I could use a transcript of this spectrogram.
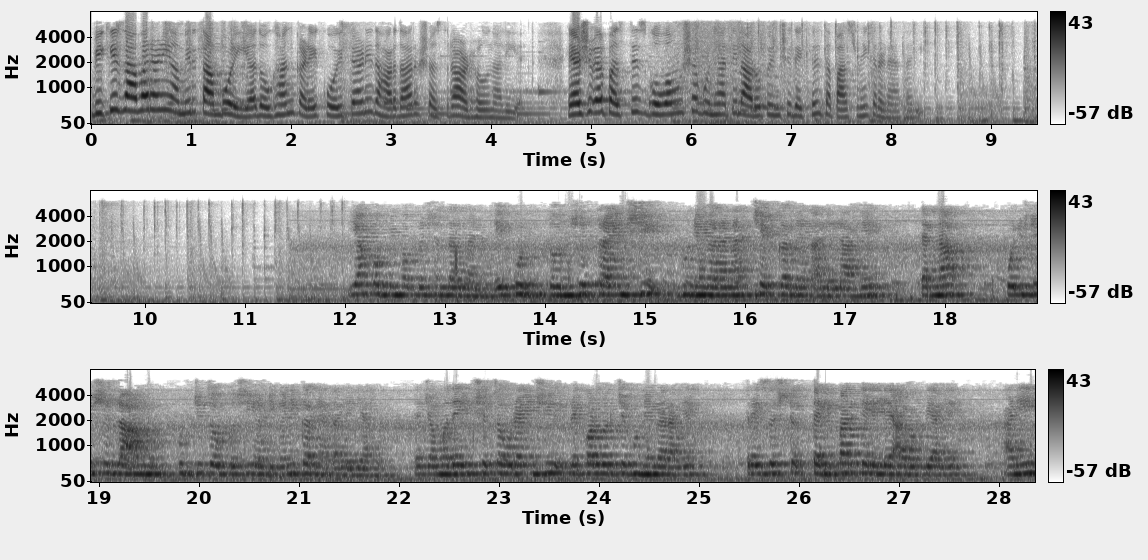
विकी जावर आणि अमीर तांबोळी या दोघांकडे कोयते आणि धारदार शस्त्र आढळून आली आहेत. याशिवाय पस्तीस गोवंश गुन्ह्यातील आरोपींची देखील तपासणी करण्यात आली. या कोम्बिंग ऑपरेशन दरम्यान एकूण दोनशे त्र्याऐंशी गुन्हेगारांना चेक करण्यात आलेला आहे. त्यांना पोलीस स्टेशनला आणून पुढची चौकशी या ठिकाणी करण्यात आलेली आहे. त्याच्यामध्ये एकशे चौऱ्याऐंशी रेकॉर्डवरचे गुन्हेगार आहेत. त्रेसष्ट तडीपार केलेले आरोपी आहेत. आणि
